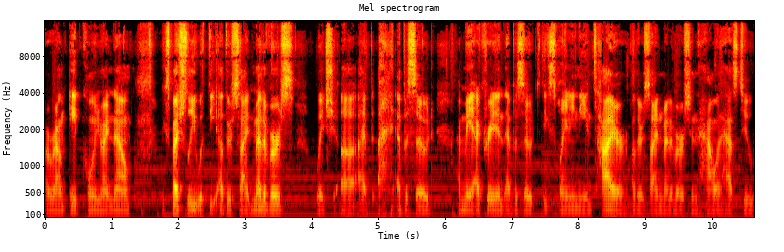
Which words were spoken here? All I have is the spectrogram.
around ApeCoin right now, especially with the Otherside metaverse, which uh, I episode I made I created an episode explaining the entire Otherside metaverse and how it has to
